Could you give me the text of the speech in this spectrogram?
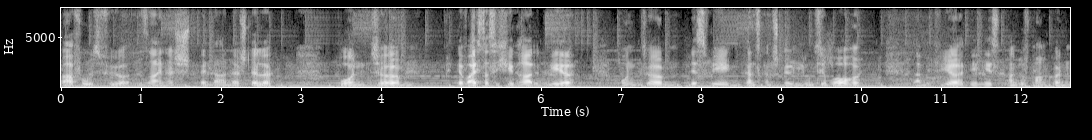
Barfuß für seine Spende an der Stelle. Und ähm, er weiß, dass ich hier gerade drehe und ähm, deswegen ganz, ganz schnell die Lunz hier brauche, damit wir den nächsten Angriff machen können.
